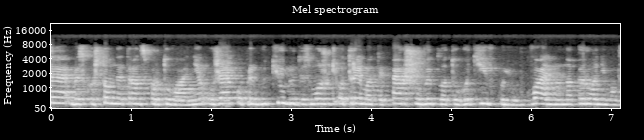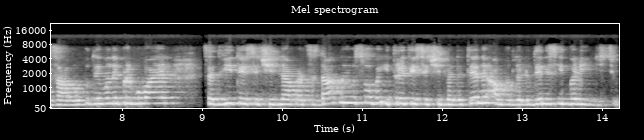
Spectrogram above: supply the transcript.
Це безкоштовне транспортування. Уже по прибуттю люди зможуть отримати першу виплату готівкою буквально на пероні вокзалу, куди вони прибувають. Це 2 тисячі для працездатної особи і 3 тисячі для дитини або для людини з інвалідністю.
